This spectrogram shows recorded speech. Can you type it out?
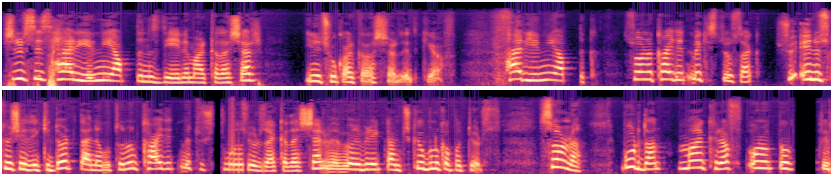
Şimdi siz her yerini yaptınız diyelim arkadaşlar. Yine çok arkadaşlar dedik ya. Her yerini yaptık. Sonra kaydetmek istiyorsak şu en üst köşedeki 4 tane butonun kaydetme tuşuna basıyoruz arkadaşlar. Ve böyle bir reklam çıkıyor. Bunu kapatıyoruz. Sonra buradan Minecraft 10.1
